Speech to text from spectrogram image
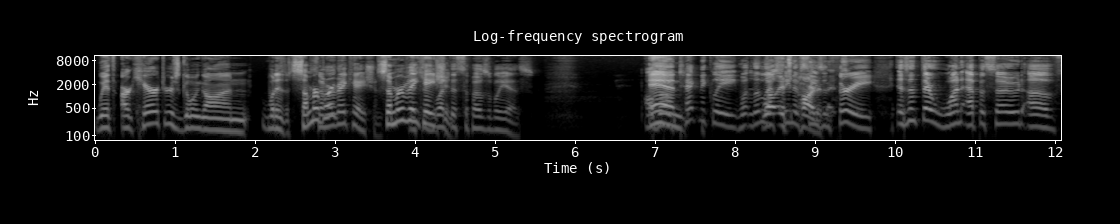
with our characters going on what is it, summer, Summer break? vacation. Summer which is vacation. what this supposedly is. Although And- technically, what little Well, I've seen of part of season three, isn't there one episode of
